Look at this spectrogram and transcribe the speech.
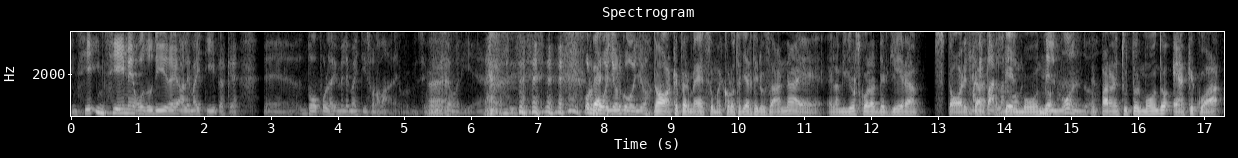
Insie- insieme, oso dire, all'MIT perché dopo l'MIT suona male. Siamo, siamo lì. Sì, sì, sì, orgoglio, Beh, orgoglio. No, anche per me, insomma, il Colotelier di Losanna è, è la miglior scuola alberghiera storica del mondo. Del mondo. Ne parlano in tutto il mondo e anche qua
